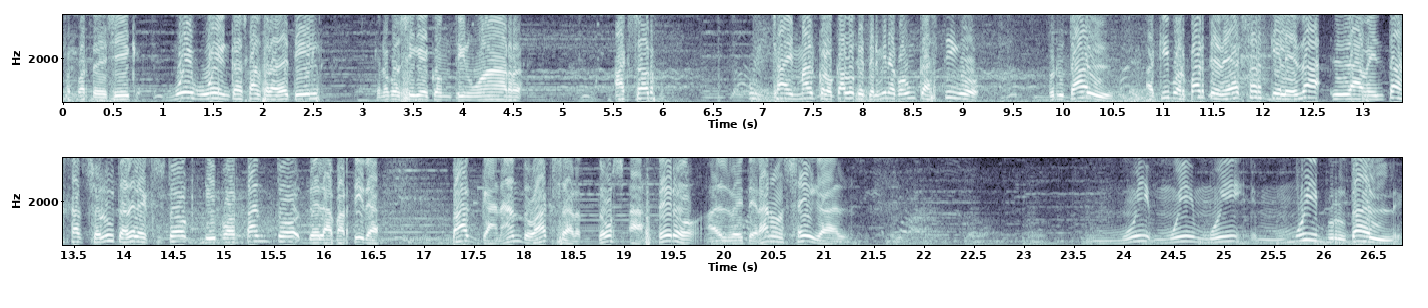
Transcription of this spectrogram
por parte de Chic. Muy buen Crouch Cancel de Tilt, que no consigue continuar Axar. Un time mal colocado que termina con un castigo brutal aquí por parte de Axar que le da la ventaja absoluta del stock y por tanto de la partida. Va ganando Axar 2 a 0 al veterano Seigal. Muy, muy, muy, muy brutal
